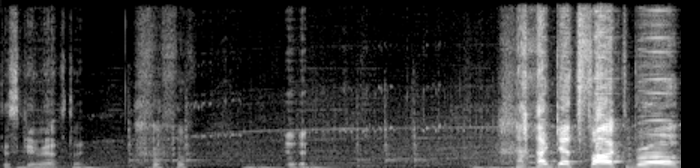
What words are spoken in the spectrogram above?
Exakt, det skrev jag. Get fucked bro!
